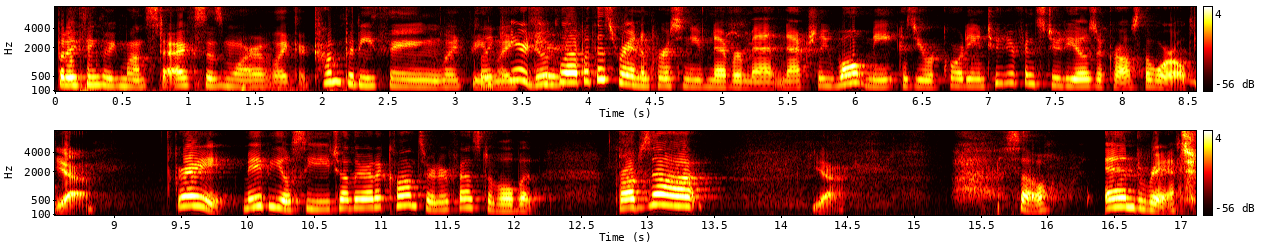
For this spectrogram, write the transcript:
but I think like Monsta X is more of like a company thing, like being Like, like, here, do a collab with this random person you've never met and actually won't meet because you're recording in two different studios across the world. Yeah, Great. Maybe you'll see each other at a concert or festival, but probs not. yeah. So, end rant.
